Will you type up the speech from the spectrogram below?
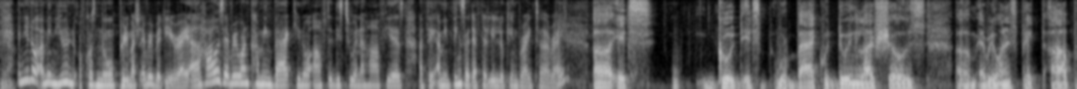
Yeah. And you know, I mean, you of course know pretty much everybody, right? Uh, how is everyone coming back? You know, after these two and a half years, I think. I mean, things are definitely looking brighter, right? Uh, it's good. It's we're back. We're doing live shows. Um, everyone has picked up.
